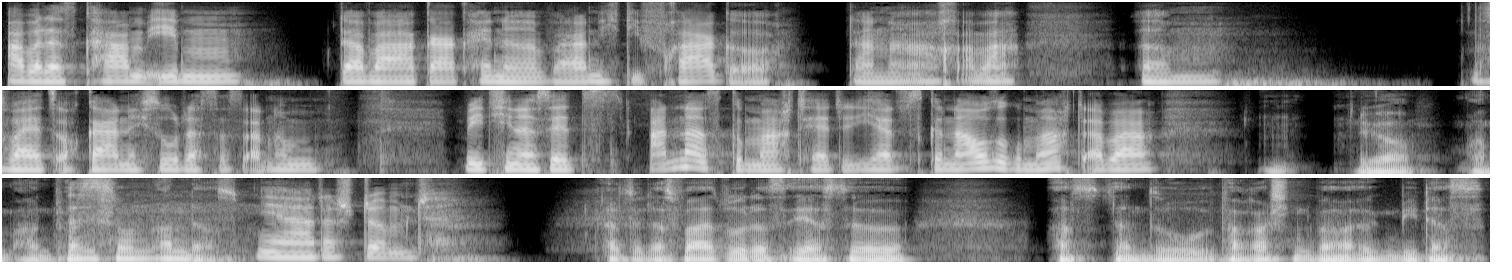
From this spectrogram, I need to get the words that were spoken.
aber das kam eben, da war gar keine, war nicht die Frage danach, aber ähm, das war jetzt auch gar nicht so, dass das andere Mädchen das jetzt anders gemacht hätte. Die hat es genauso gemacht, aber Ja, am Anfang Das- schon anders. ja, das stimmt. Also das war so das erste, was dann so überraschend war, irgendwie, dass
